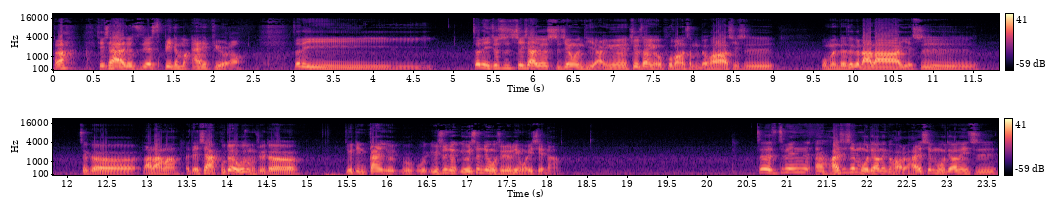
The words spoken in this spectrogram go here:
好了，接下来就直接 speed my attitude 了，这里这里就是接下来就是时间问题啊，因为就算有破防什么的话，其实我们的这个拉拉也是。这个拉拉吗？哎，等一下，不对，我怎么觉得有点干？有有我有瞬间有一瞬间，我觉得有点危险啊！这这边哎，还是先磨掉那个好了，还是先磨掉那只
